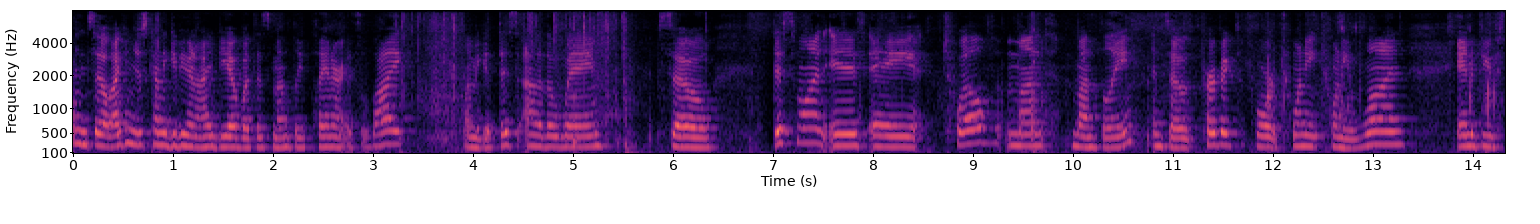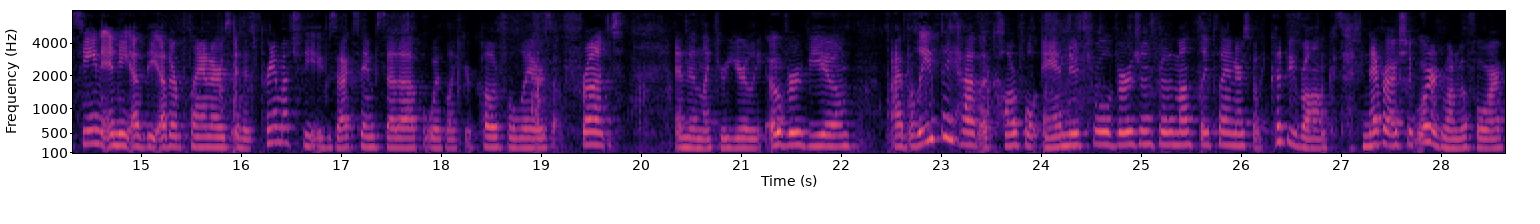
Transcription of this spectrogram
and so I can just kind of give you an idea of what this monthly planner is like. Let me get this out of the way. So this one is a 12 month monthly and so perfect for 2021. And if you've seen any of the other planners, it is pretty much the exact same setup with like your colorful layers up front and then like your yearly overview. I believe they have a colorful and neutral version for the monthly planners, but I could be wrong because I've never actually ordered one before.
